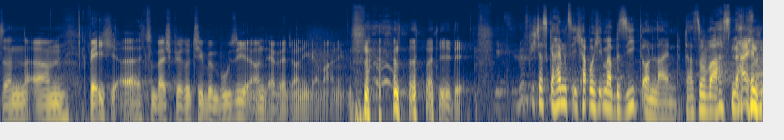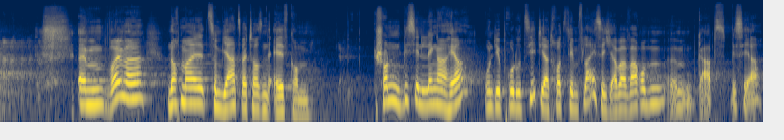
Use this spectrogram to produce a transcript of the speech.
dann ähm, wäre ich äh, zum Beispiel Richie Bimbusi und er wäre Johnny Gamani. das war die Idee. Jetzt lüfte ich das Geheimnis, ich habe euch immer besiegt online. Das, so war es, nein. ähm, wollen wir nochmal zum Jahr 2011 kommen? Schon ein bisschen länger her und ihr produziert ja trotzdem fleißig, aber warum ähm, gab es bisher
